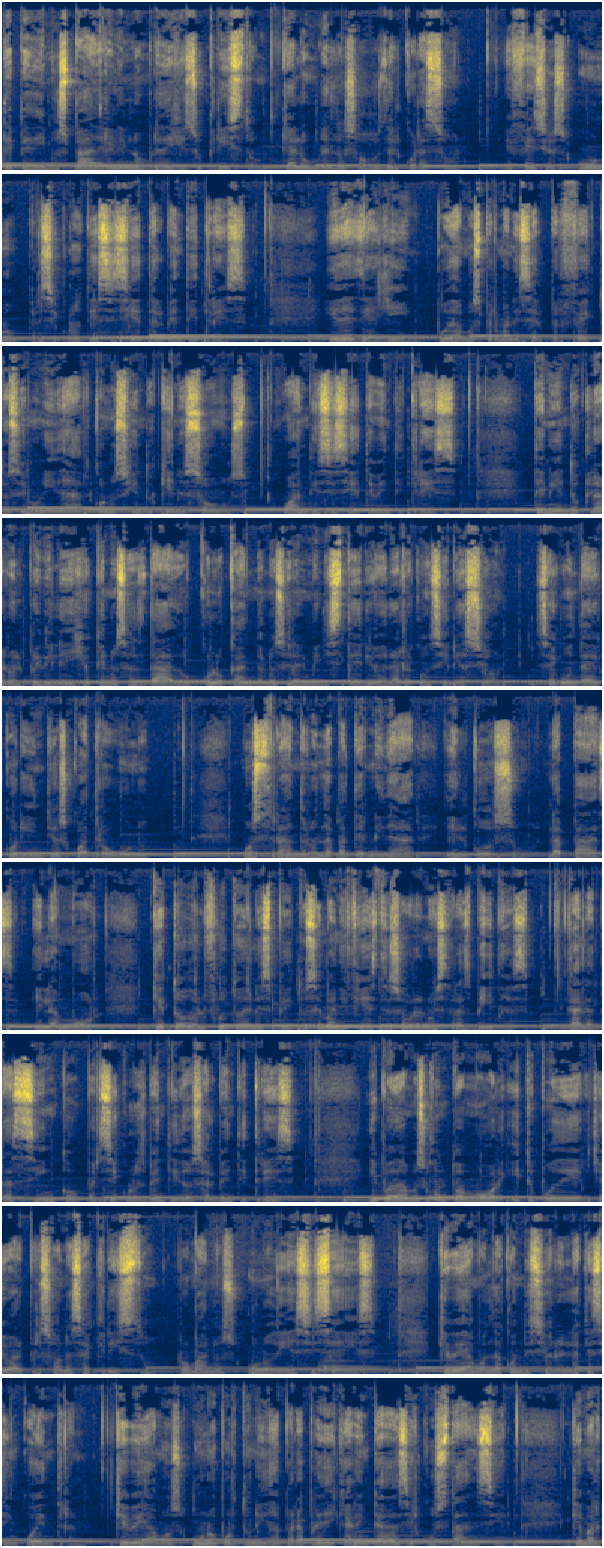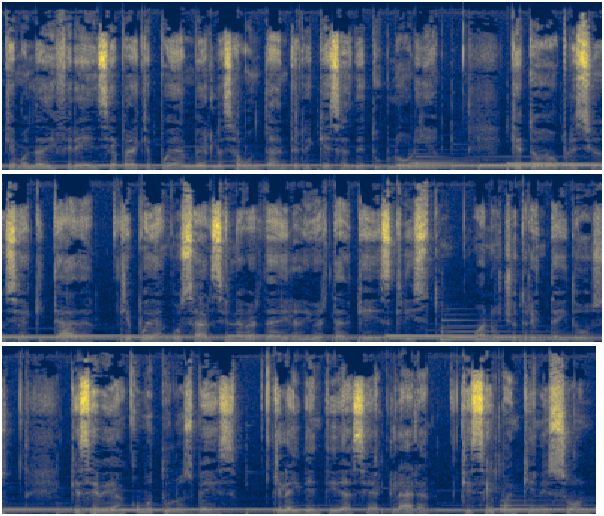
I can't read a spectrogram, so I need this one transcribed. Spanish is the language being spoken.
Te pedimos, Padre, en el nombre de Jesucristo, que alumbres los ojos del corazón. Efesios 1, versículos 17 al 23. Y desde allí podamos permanecer perfectos en unidad, conociendo quiénes somos. Juan 17, 23 teniendo claro el privilegio que nos has dado colocándonos en el ministerio de la reconciliación, segunda de Corintios 4:1, mostrándonos la paternidad, el gozo, la paz, el amor, que todo el fruto del Espíritu se manifieste sobre nuestras vidas, Gálatas 5, versículos 22 al 23, y podamos con tu amor y tu poder llevar personas a Cristo, Romanos 1:16, que veamos la condición en la que se encuentran, que veamos una oportunidad para predicar en cada circunstancia, que marquemos la diferencia para que puedan ver las abundantes riquezas de tu gloria, que toda opresión sea quitada, que puedan gozarse en la verdadera libertad que es Cristo, Juan 8:32, que se vean como tú los ves, que la identidad sea clara, que sepan quiénes son,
